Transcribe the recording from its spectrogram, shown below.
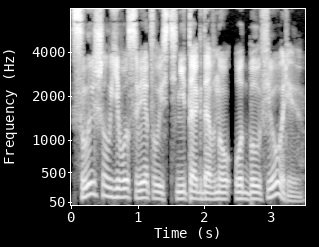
Слышал, его светлость не так давно отбыл Фиорию.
